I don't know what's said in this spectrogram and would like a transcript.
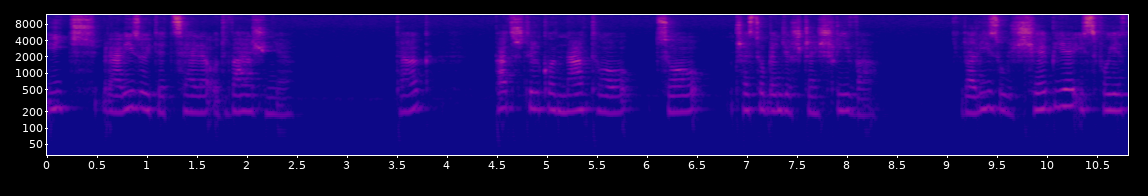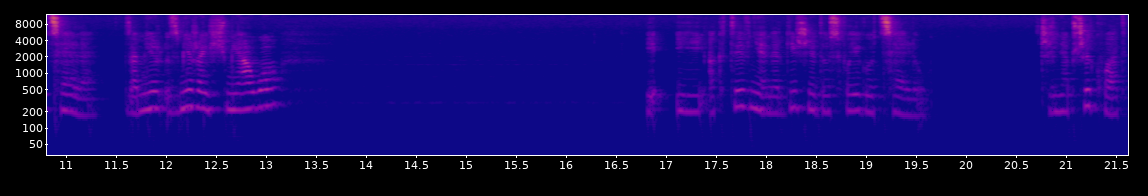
idź, realizuj te cele odważnie, tak? Patrz tylko na to, co, przez co będziesz szczęśliwa. Realizuj siebie i swoje cele. Zamierz, zmierzaj śmiało i, i aktywnie, energicznie do swojego celu. Czyli na przykład,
